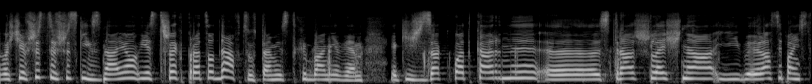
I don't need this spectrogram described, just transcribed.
właściwie wszyscy wszystkich znają jest trzech pracodawców. Tam jest chyba, nie wiem, jakiś zakład karny, e, straż leśna i lasy państwowe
